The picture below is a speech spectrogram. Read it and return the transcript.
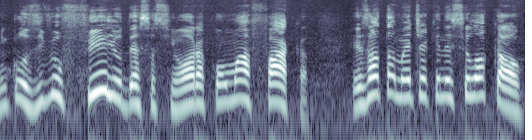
inclusive, o filho dessa senhora com uma faca, exatamente aqui nesse local.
